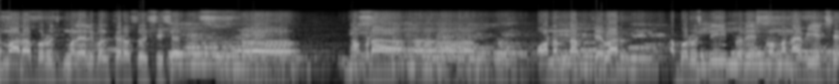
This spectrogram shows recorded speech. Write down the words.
અમારા ભરૂચ મલયાલી વેલફેર એસોસિએશન અ, આપણા ઓનમના તહેવાર ભરૂચની પ્રદેશમાં મનાવીએ છીએ.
